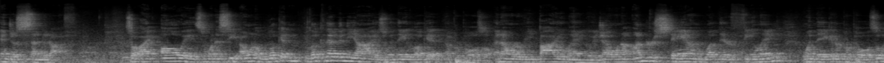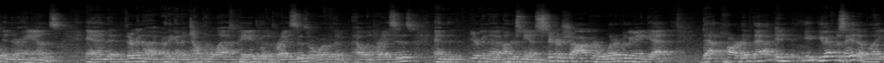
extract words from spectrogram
and just send it off. So I always want to see, I want to look at look them in the eyes when they look at a proposal, and I want to read body language. I want to understand what they're feeling when they get a proposal in their hands, and they're gonna are they gonna jump to the last page where the price is, or whatever the hell the price is, and you're gonna understand sticker shock or whatever they're gonna get. That part of that, and you, you have to say to them like,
